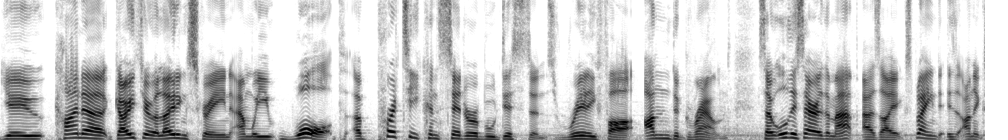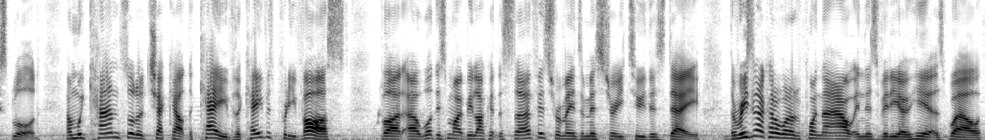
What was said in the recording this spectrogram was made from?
you kind of go through a loading screen and we warp a pretty considerable distance really far underground. So all this area of the map, as I explained, is unexplored. And we can sort of check out the cave. The cave is pretty vast, but uh, what this might be like at the surface remains a mystery to this day. The reason I kind of wanted to point that out in this video here as well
